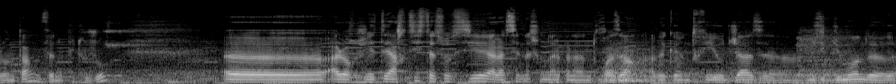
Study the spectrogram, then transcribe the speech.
longtemps, enfin depuis toujours. alors j'ai été artiste associé à la scène nationale pendant trois ans avec un trio jazz musique du monde,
